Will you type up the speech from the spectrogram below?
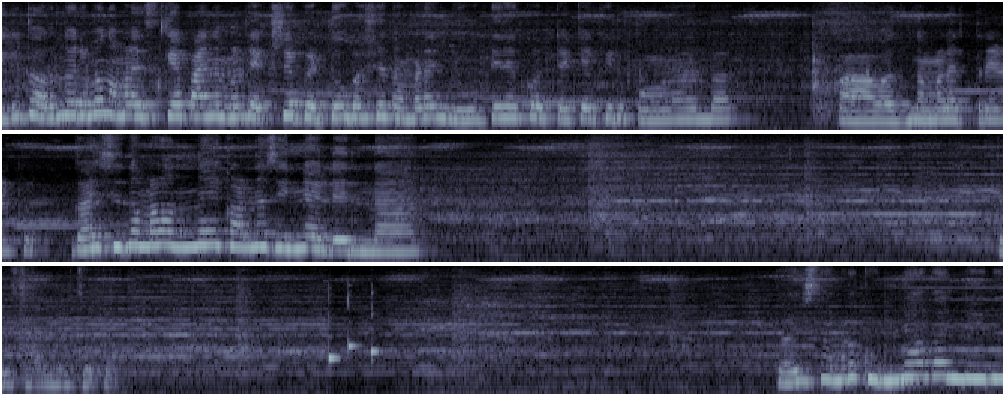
ഇത് തുറന്നു വരുമ്പോൾ നമ്മൾ എസ്കേപ്പ് ആയി നമ്മൾ രക്ഷപ്പെട്ടു. പക്ഷെ നമ്മുടെ ന്യൂട്ടിനൊക്കെ ഒറ്റയ്ക്കാക്കിയിട്ട് പോകുമ്പോൾ പാവം. അത് നമ്മൾ എത്രയൊക്കെ ഗൈസ് ഇത് നമ്മൾ അന്നേ കാണുന്ന സിനിമയല്ലേ ഇരുന്ന? ഗൈസ് നമ്മുടെ കുഞ്ഞാതല്ലേ ഇത്?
